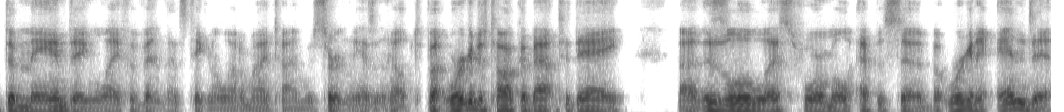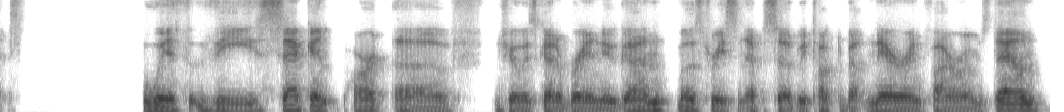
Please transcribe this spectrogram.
demanding life event that's taken a lot of my time, which certainly hasn't helped. But we're going to talk about today. Uh, this is a little less formal episode, but we're going to end it with the second part of Joey's got a brand new gun. Most recent episode, we talked about narrowing firearms down.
